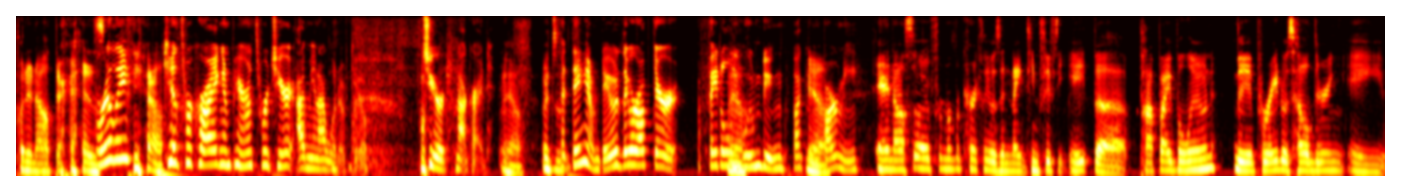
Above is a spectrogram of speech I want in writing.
put it out there as. really? Yeah. Kids were crying and parents were cheering. I mean, I would have too. Cheered, not cried. Yeah. It's, But damn, dude, they were up there fatally Yeah. wounding fucking Yeah. Barney. And also, if I remember correctly, it was in 1958, the Popeye balloon. The parade was held during a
